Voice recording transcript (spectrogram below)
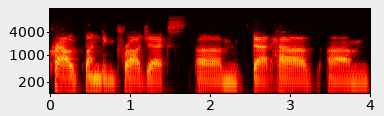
crowdfunding projects um, that have um,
